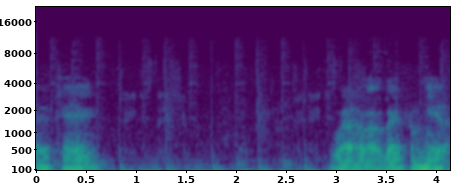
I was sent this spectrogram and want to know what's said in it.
Okay. Where have I got to go from here?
